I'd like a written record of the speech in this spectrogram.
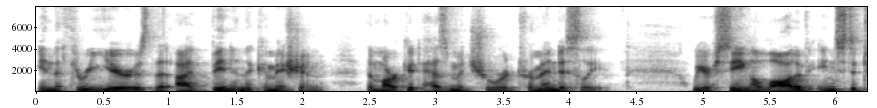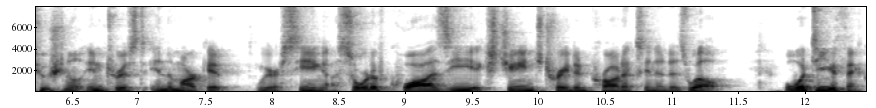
In the three years that I've been in the commission, the market has matured tremendously. We are seeing a lot of institutional interest in the market. We are seeing a sort of quasi exchange traded products in it as well. Well, what do you think?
